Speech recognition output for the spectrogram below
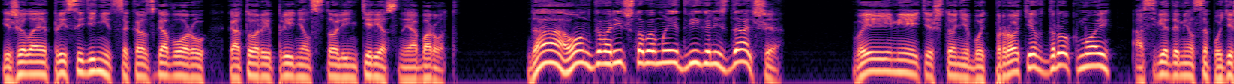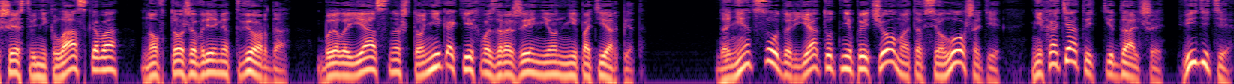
и желая присоединиться к разговору, который принял столь интересный оборот. «Да, он говорит, чтобы мы двигались дальше». «Вы имеете что-нибудь против, друг мой?» — осведомился путешественник ласково, но в то же время твердо. Было ясно, что никаких возражений он не потерпит. «Да нет, сударь, я тут ни при чем, это все лошади. Не хотят идти дальше, видите?»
